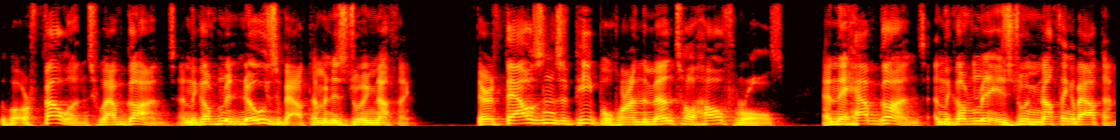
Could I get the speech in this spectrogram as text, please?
who are felons who have guns, and the government knows about them and is doing nothing. There are thousands of people who are in the mental health rolls and they have guns, and the government is doing nothing about them.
